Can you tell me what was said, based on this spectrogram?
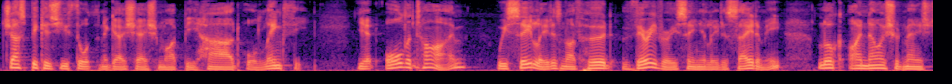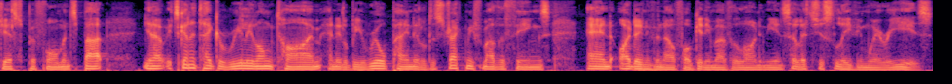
just because you thought the negotiation might be hard or lengthy. Yet, all the time, we see leaders, and I've heard very, very senior leaders say to me, Look, I know I should manage Jeff's performance, but you know, it's going to take a really long time and it'll be a real pain. It'll distract me from other things. And I don't even know if I'll get him over the line in the end. So let's just leave him where he is.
